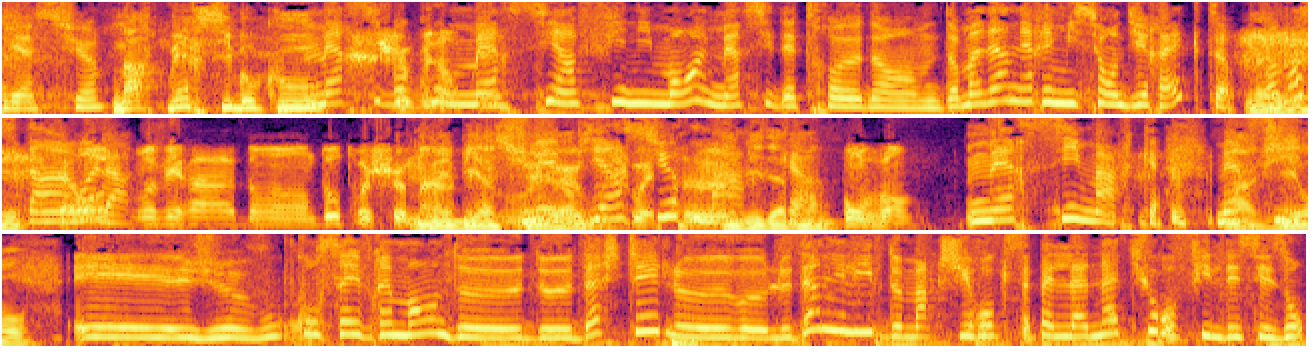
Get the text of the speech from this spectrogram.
Bien sûr. Marc, merci beaucoup. Merci beaucoup, merci infiniment et merci d'être euh, dans, dans ma dernière émission en direct. Vraiment, c'est un, voilà. On se reverra dans d'autres chemins. Mais bien sûr. Mais bien sûr, euh, Marc. Évidemment. Bon vent. Merci Marc. Merci. et je vous conseille vraiment de d'acheter le, le, dernier livre de Marc Giraud qui s'appelle La nature au fil des saisons.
